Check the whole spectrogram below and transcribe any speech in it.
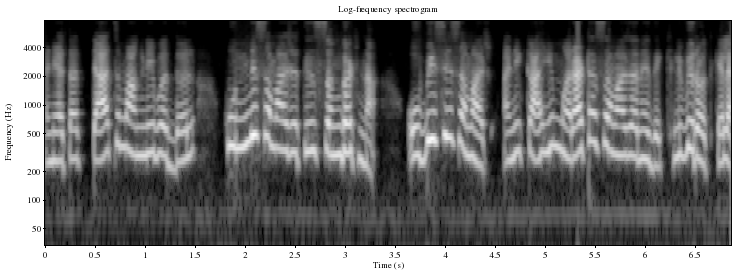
आणि आता त्याच मागणीबद्दल कुणबी समाजातील संघटना ओबीसी समाज आणि काही मराठा समाजाने देखील विरोध केला.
